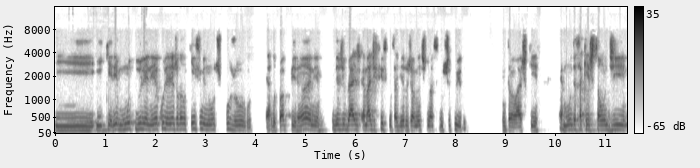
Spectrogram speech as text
e, e querer muito do Lelê, com o Lelê jogando 15 minutos por jogo. É, do próprio Pirani. O David Braz é mais difícil, porque o zagueiro geralmente não é substituído. Então, eu acho que é muito essa questão de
